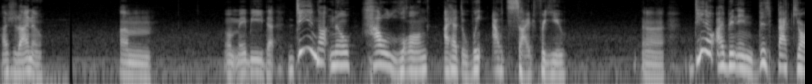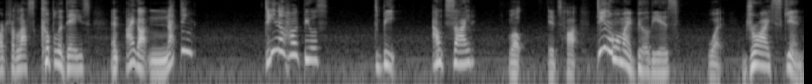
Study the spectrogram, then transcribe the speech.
How should I know? Um. Well, maybe that. Do you not know how long I had to wait outside for you? Uh. Do you know I've been in this backyard for the last couple of days and I got nothing? Do you know how it feels to be outside? Well, it's hot. Do you know what my ability is? What? Dry skin.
